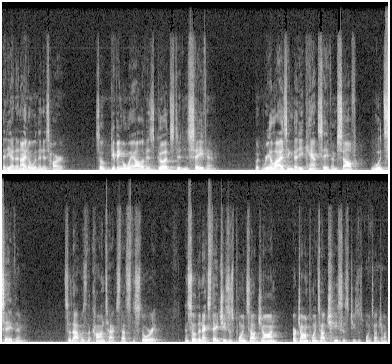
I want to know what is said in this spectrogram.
that he had an idol within his heart. So giving away all of his goods didn't save him, but realizing that he can't save himself would save him. So that was the context. That's the story. And so the next day, Jesus points out John or John points out Jesus. Jesus points out John.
